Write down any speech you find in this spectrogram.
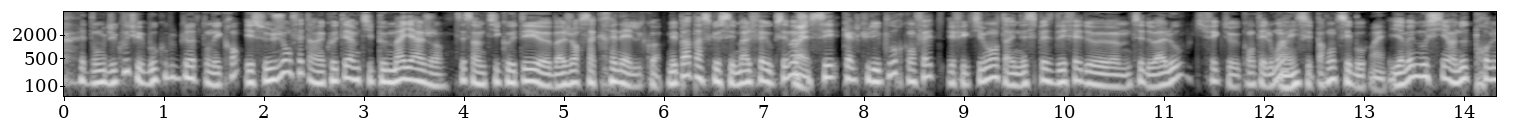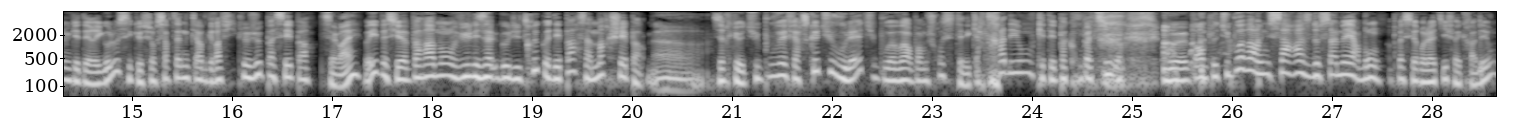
donc du coup, tu es beaucoup plus près de ton écran. Et ce jeu en fait a un côté un petit peu maillage. hein. Tu sais, c'est un petit côté euh, bah, genre ça crénelle quoi. Mais pas parce que c'est mal fait ou que c'est moche, Ouais. c'est calculé pour qu'en fait effectivement t'as une espèce d'effet de euh, tu sais de halo qui fait que quand t'es loin, Oui. c'est par contre c'est beau. Ouais. Il y a même aussi un autre problème qui était rigolo, c'est que sur certaines cartes graphiques le jeu passait pas. C'est vrai? Oui, parce qu'apparemment vu les algos du truc au départ ça marchait pas. Ah. C'est-à-dire que tu pouvais faire ce que tu voulais, tu pouvais avoir, par exemple, je crois que c'était les cartes Radeon qui étaient pas compatibles. Ou, euh, par exemple, tu pouvais avoir une Saras de sa mère. Bon, après c'est relatif avec Radeon.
